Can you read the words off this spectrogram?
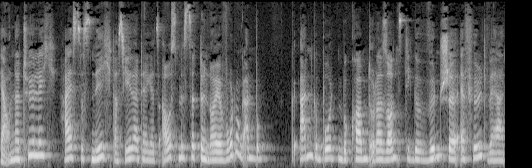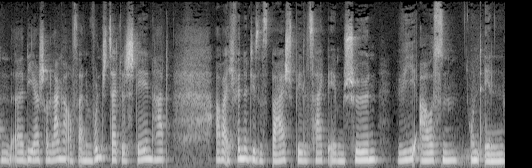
Ja, und natürlich heißt es nicht, dass jeder, der jetzt ausmistet, eine neue Wohnung angeboten bekommt oder sonstige Wünsche erfüllt werden, äh, die er schon lange auf seinem Wunschzettel stehen hat. Aber ich finde, dieses Beispiel zeigt eben schön, wie außen und innen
